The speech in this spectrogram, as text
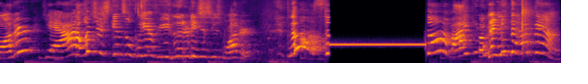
Water? Yeah. How is your skin so clear if you literally just use water? No, stop! Stop! I can. I need the headband.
